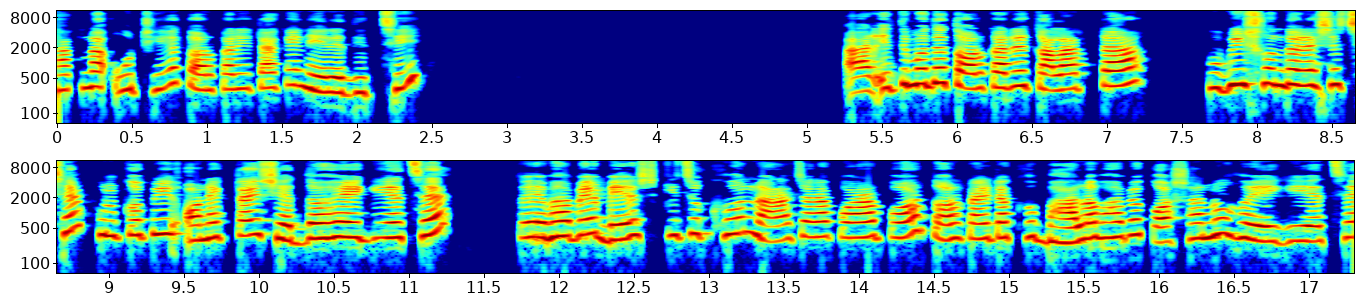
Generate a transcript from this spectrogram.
ঢাকনা উঠিয়ে তরকারিটাকে নেড়ে দিচ্ছি। আর ইতিমধ্যে তরকারির কালারটা খুবই সুন্দর এসেছে। ফুলকপি অনেকটাই সেদ্ধ হয়ে গিয়েছে। তো এভাবে বেশ কিছুক্ষণ নাড়াচাড়া করার পর তরকারিটা খুব ভালোভাবে কষানো হয়ে গিয়েছে।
